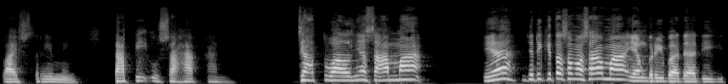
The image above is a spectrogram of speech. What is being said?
live streaming. Tapi usahakan, jadwalnya sama. ya. Jadi kita sama-sama yang beribadah di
